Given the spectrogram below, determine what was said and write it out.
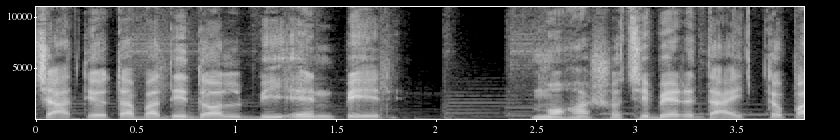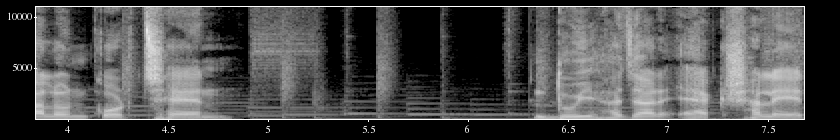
জাতীয়তাবাদী দল বিএনপির মহাসচিবের দায়িত্ব পালন করছেন। দুই হাজার এক সালের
